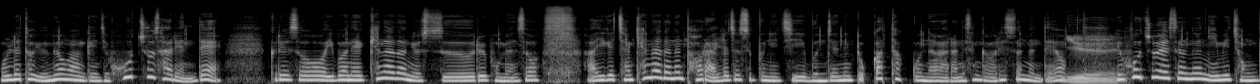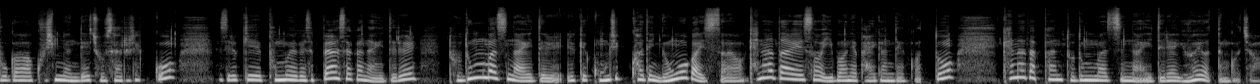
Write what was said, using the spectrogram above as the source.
원래 더 유명한 게 이제 호주 사례인데 그래서 이번에 캐나다 뉴스를 보면서 아 이게 참 캐나다는 덜 알려졌을 뿐이지 문제는 똑같았구나라는 생각을 했었는데요. 예. 호주에서는 이미 정부가 90년대에 조사를 했고 그래서 이렇게 부모에게서 빼앗아간 아이들을 도둑 맞은 아이들 이렇게 공식화된 용어가 있어요. 캐나다에서 이번에 발견된 것도 캐나다판 도둑 맞은 아이들의 유해였던 거죠.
